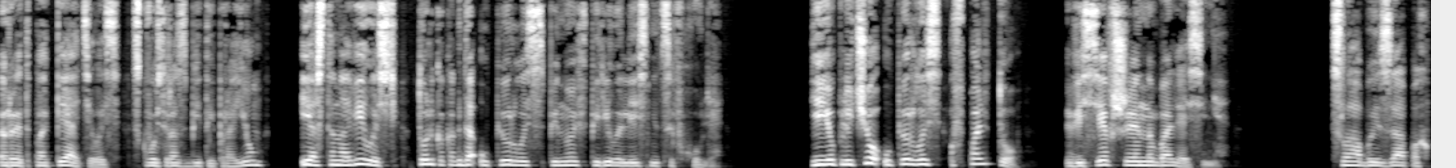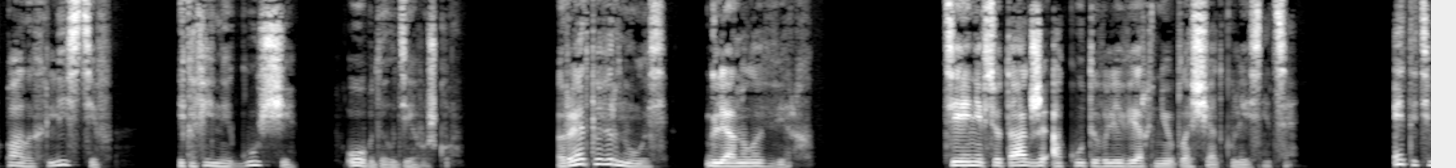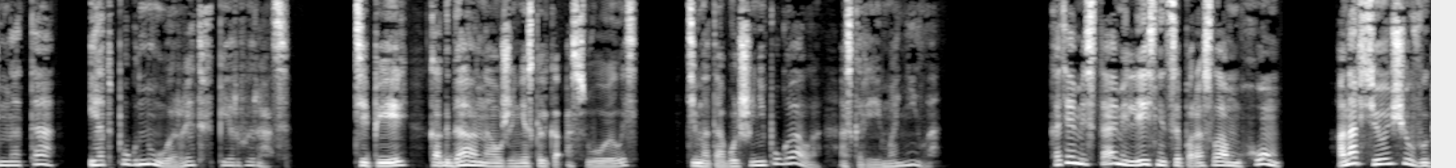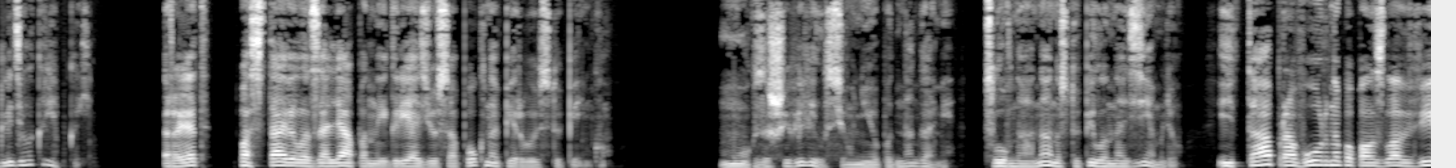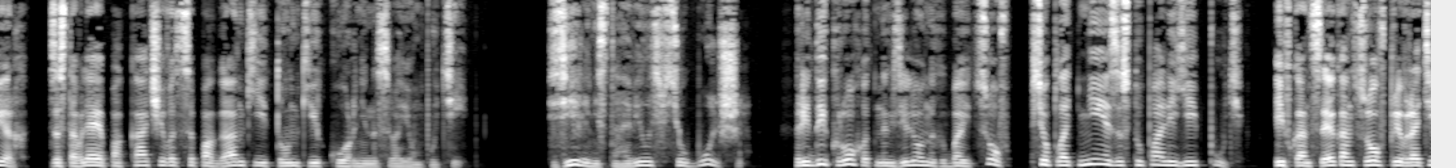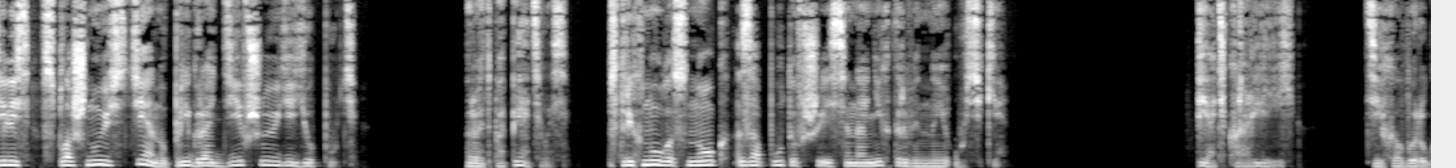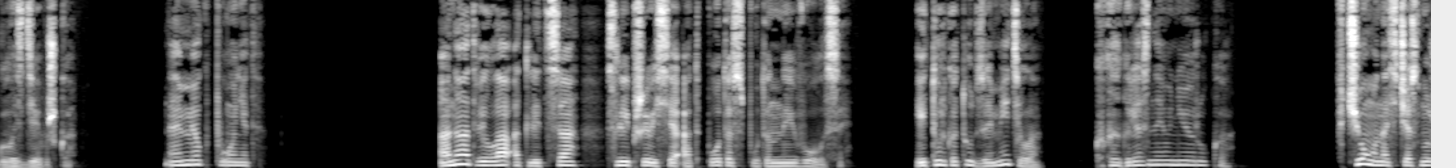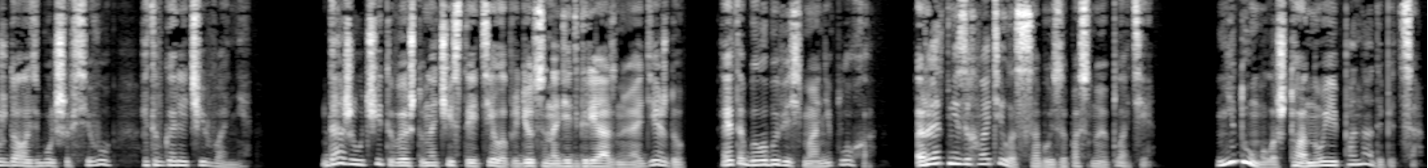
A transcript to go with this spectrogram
Ред попятилась сквозь разбитый проем и остановилась только когда уперлась спиной в перила лестницы в холле. Ее плечо уперлось в пальто, висевшее на балясине. Слабый запах палых листьев и кофейной гущи обдал девушку. Ред повернулась, глянула вверх. Тени все так же окутывали верхнюю площадку лестницы. Эта темнота и отпугнула Ред в первый раз. Теперь, когда она уже несколько освоилась, темнота больше не пугала, а скорее манила. Хотя местами лестница поросла мхом, она все еще выглядела крепкой. Ред поставила заляпанный грязью сапог на первую ступеньку. Мог зашевелился у нее под ногами, словно она наступила на землю, и та проворно поползла вверх, заставляя покачиваться поганки и тонкие корни на своем пути. Зелени становилось все больше. Ряды крохотных зеленых бойцов все плотнее заступали ей путь и в конце концов превратились в сплошную стену, преградившую ее путь. Ред попятилась, стряхнула с ног запутавшиеся на них травяные усики. «Пять королей!» — тихо выругалась девушка. Намек понят. Она отвела от лица слипшиеся от пота спутанные волосы. И только тут заметила, какая грязная у нее рука. В чем она сейчас нуждалась больше всего, это в горячей ванне. Даже учитывая, что на чистое тело придется надеть грязную одежду, это было бы весьма неплохо. Ред не захватила с собой запасное платье. Не думала, что оно ей понадобится.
